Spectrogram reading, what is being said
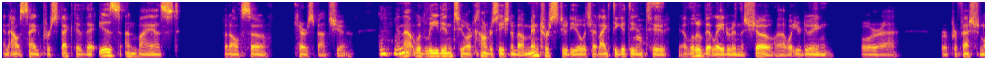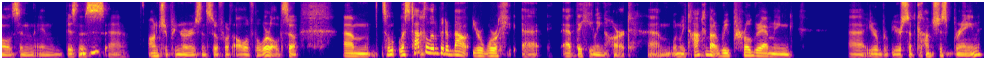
an outside perspective that is unbiased, but also cares about you. Mm-hmm. And that would lead into our conversation about Mentor Studio, which I'd like to get yes. into a little bit later in the show. Uh, what you're doing for uh, for professionals and, and business mm-hmm. uh, entrepreneurs and so forth all over the world. So, um, so let's talk a little bit about your work at, at the Healing Heart. Um, when we talk about reprogramming uh, your your subconscious brain,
